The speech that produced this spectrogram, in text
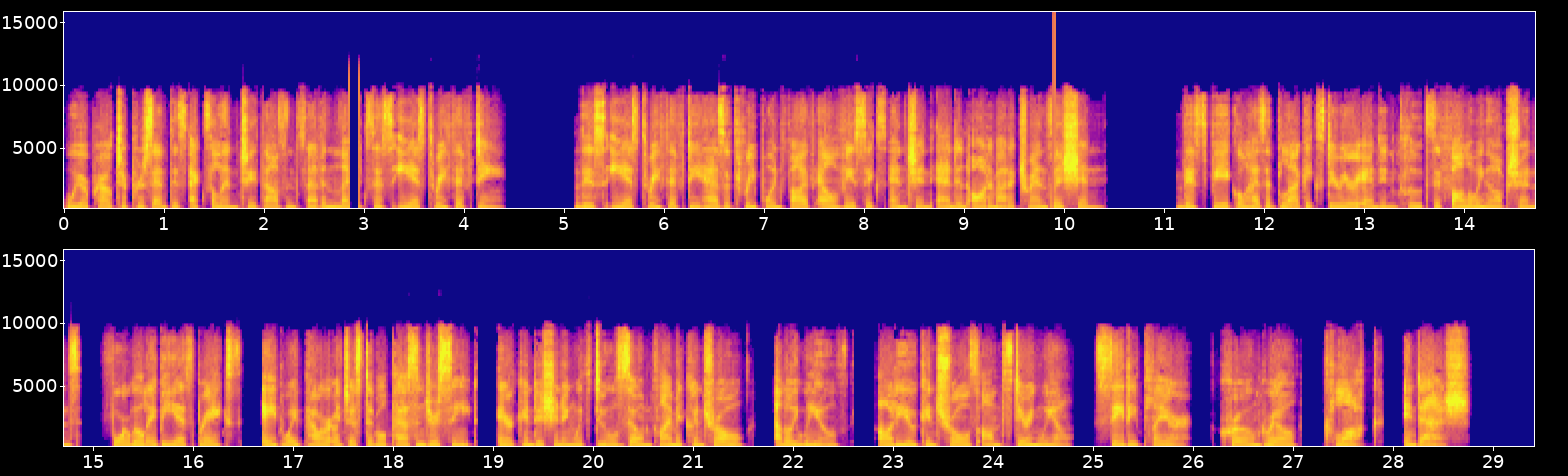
We are proud to present this excellent 2007 Lexus ES350. This ES350 has a 3.5L V6 engine and an automatic transmission. This vehicle has a black exterior and includes the following options, 4-wheel ABS brakes, 8-way power adjustable passenger seat, air conditioning with dual zone climate control, alloy wheels, audio controls on steering wheel, CD player, chrome grille, clock, in dash.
